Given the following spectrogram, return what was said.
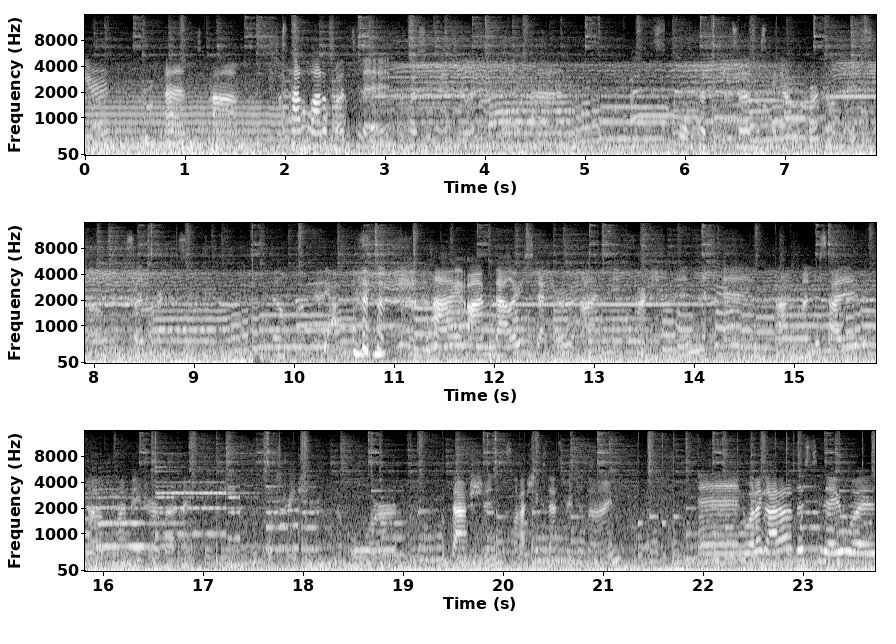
here. And um, just had a lot of fun today. The professor made really cool and cool to have these and just hang out in the park all day. So I'm excited Yeah. Hi, I'm Valerie Stecker. I'm a freshman and of my major, but I'm thinking illustration or fashion slash accessory design. And what I got out of this today was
